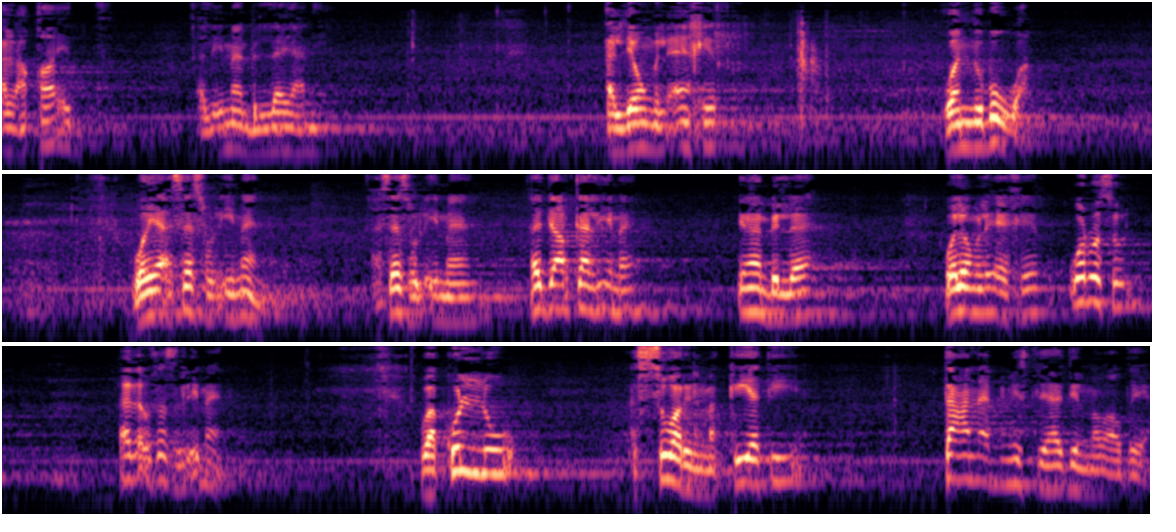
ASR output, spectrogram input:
العقائد الإيمان بالله يعني اليوم الآخر والنبوة. وهي أساس الإيمان. أساس الإيمان. هذه أركان الإيمان. إيمان بالله واليوم الآخر والرسل. هذا أساس الإيمان. وكل السور المكية تعنى بمثل هذه المواضيع.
